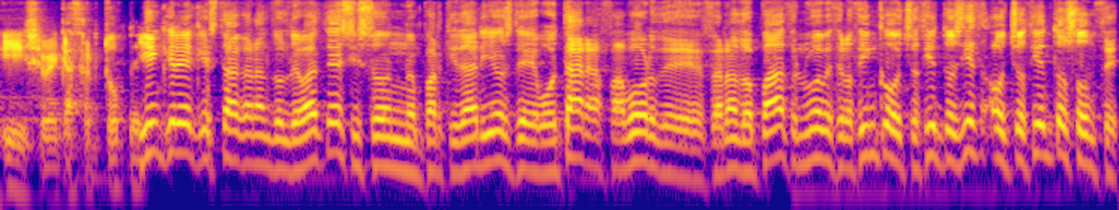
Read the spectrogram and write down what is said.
Y se ve que acertó. ¿Quién cree que está ganando el debate? Si son partidarios de votar a favor de Fernando Paz, 905-810-811.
